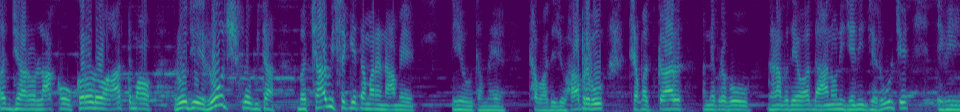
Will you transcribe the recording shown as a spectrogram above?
હજારો, લાખો, કરોડો આત્માઓ રોજે રોજ પ્રભુતા બચાવી શકીએ તમારા નામે. એવું તમે થવા દેજો. હા પ્રભુ, ચમત્કાર અને પ્રભુ ઘણા બધા એવા દાનોની જેની જરૂર છે એવી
